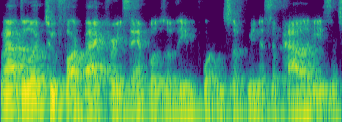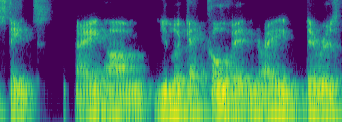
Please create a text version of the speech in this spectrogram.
we don't have to look too far back for examples of the importance of municipalities and states, right? Um, you look at COVID, right? There was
